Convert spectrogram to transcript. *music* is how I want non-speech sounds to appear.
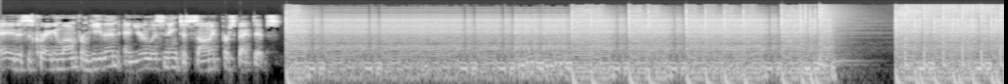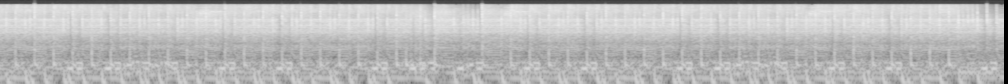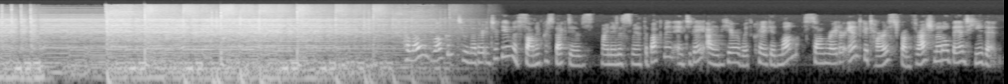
Hey, this is Kragen Lum from Heathen, and you're listening to Sonic Perspectives. Interview with Sonic Perspectives. My name is Samantha Buckman, and today I am here with Kragen Lum, songwriter and guitarist from thrash metal band Heathen.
